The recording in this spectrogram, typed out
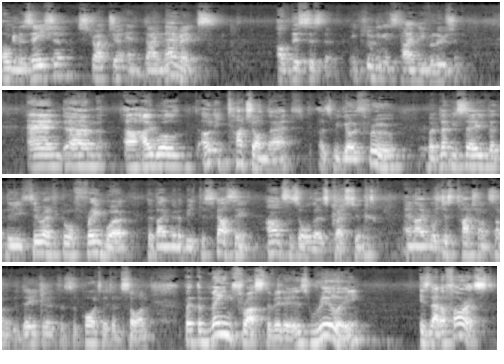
organization, structure, and dynamics of this system, including its time evolution. And um, uh, I will only touch on that as we go through, but let me say that the theoretical framework that I'm going to be discussing answers all those questions, and I will just touch on some of the data to support it and so on. But the main thrust of it is really is that a forest?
